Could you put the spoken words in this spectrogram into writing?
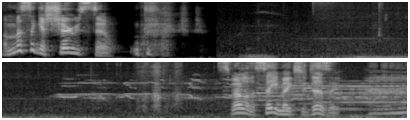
I'm missing a shoe still. Smell of the sea makes you dizzy.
